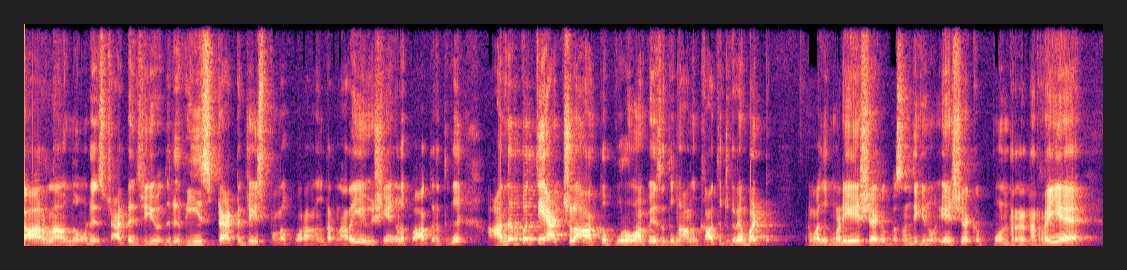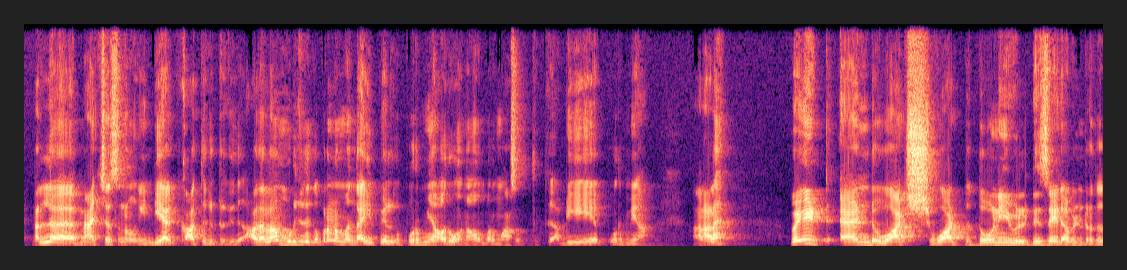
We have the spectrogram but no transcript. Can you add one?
யாரெல்லாம் வந்து அவங்களுடைய ஸ்ட்ராட்டஜியை வந்துட்டு ரீஸ்ட்ராட்டஜைஸ் பண்ண போகிறாங்கன்ற நிறைய விஷயங்களை பார்க்கறதுக்கு அதை பற்றி ஆக்சுவலாக ஆக்கப்பூர்வமாக பேசுறதுக்கு நானும் காத்துட்டு இருக்கிறேன். பட் நம்ம அதுக்கு முன்னாடி ஏஷியா கப்பை சந்திக்கணும். ஏஷியா கப் போன்ற நிறைய நல்ல மேட்சஸ் நமக்கு இந்தியாவுக்கு காத்துக்கிட்டு இருக்குது. அதெல்லாம் முடிஞ்சதுக்கப்புறம் நம்ம இந்த ஐபிஎலுக்கு பொறுமையாக வருவோம். நவம்பர் மாதத்துக்கு அப்படியே பொறுமையாக அதனால் wait and watch what Dhoni will decide அப்படின்றத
